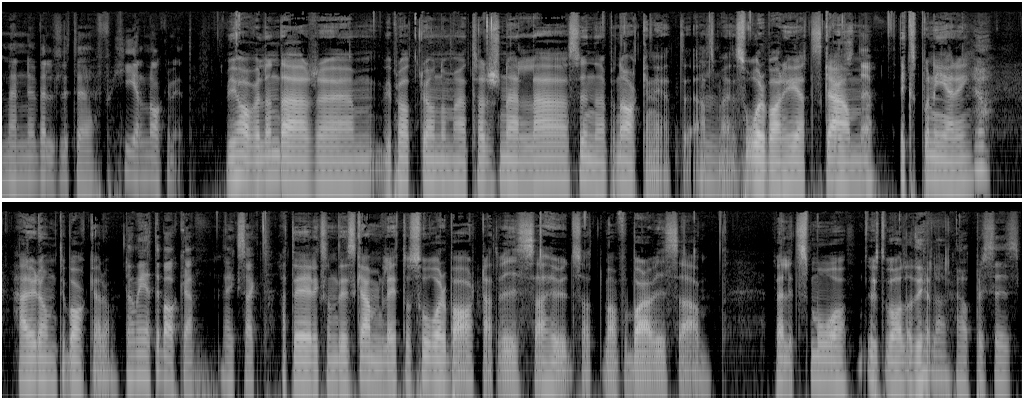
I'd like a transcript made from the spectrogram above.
Men väldigt lite hel nakenhet. Vi har väl den där, ehm, vi pratade om de här traditionella synerna på nakenhet. Alltså Mm. med sårbarhet, skam, exponering. Ja. Här är de tillbaka då. De är tillbaka, exakt. Att det är liksom, det är skamligt och sårbart att visa hud så att man får bara visa väldigt små utvalda delar. Ja, precis.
